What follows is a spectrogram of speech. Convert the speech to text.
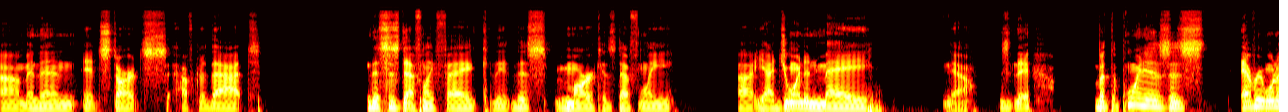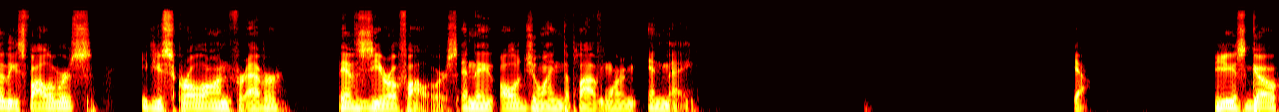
Um, and then it starts after that. This is definitely fake. This mark is definitely, uh, yeah, joined in May. Yeah. But the point is, is every one of these followers, if you scroll on forever, they have zero followers and they all joined the platform in May. Yeah, you just go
